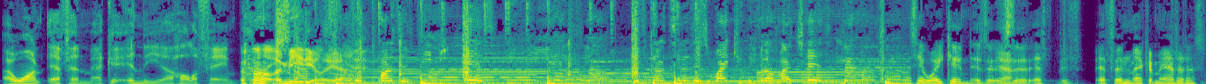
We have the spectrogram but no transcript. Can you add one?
I want FN Meka in the uh, Hall of Fame. Immediately, yeah. With partners in VVS. If color tennis is white, keep hit off my chest. I say white kid is, is Yeah. the F, is FN Meka mad at us?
